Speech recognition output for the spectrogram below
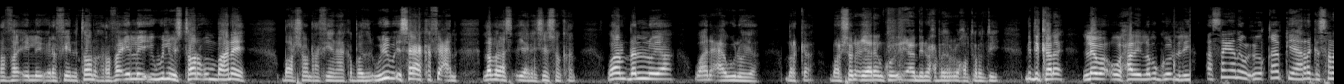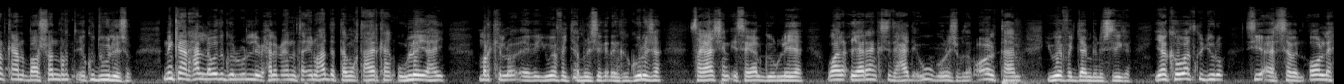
rafael rafiina tona rafael iyo williams tona uma baahnee barcelona rafiinaha ka badan. Weliba isagaa ka fiican labadaas ciyaareen seasonkan. Waana dhalinoyaa waana caawinoyaa marka barcelona ciyaarankooda iyo aamin wax badan qabto runtii. Midda kale lewa uu xalay laba gool dhaliyay asagana wuxuu qayb ka yahay ragga sanadkan barcelona runtii ay ku duuleyso. Ninkan xal labada gool u dhaliyay waxay micnanta inuu hadda tahay waqti uu leeyahay. Markii loo eegay uefa champions league dhanka goolasha sagaashan iyo sagaal gool leeyahay. Waana ciyaaryahanka saddexaad ee ugu goolasha badan all time uefa champions league yaa koowaad ku jiro c r seven oo leh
